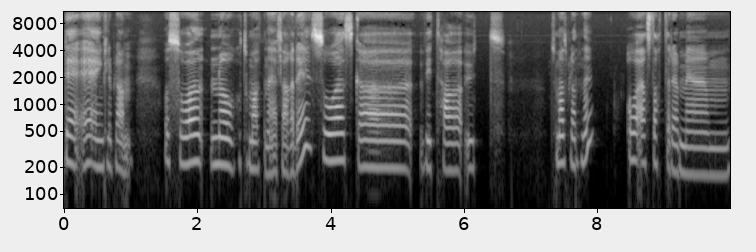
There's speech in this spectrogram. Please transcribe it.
Det er egentlig planen. Og så, når tomatene er ferdig, så skal vi ta ut tomatplantene og erstatte det med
